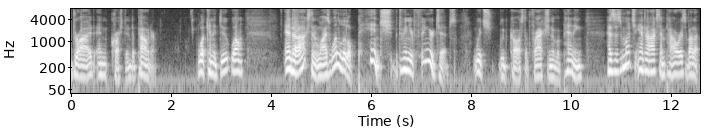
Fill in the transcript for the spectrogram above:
dried and crushed into powder. What can it do? Well, antioxidant-wise, one little pinch between your fingertips, which would cost a fraction of a penny, has as much antioxidant power as about a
